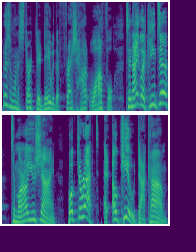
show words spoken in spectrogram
who doesn't want to start their day with a fresh hot waffle? Tonight, La Quinta, tomorrow, you shine. Book direct at lq.com.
